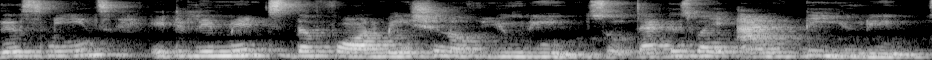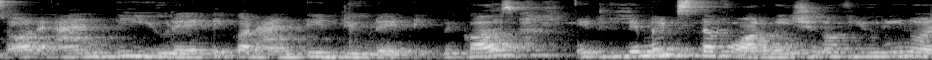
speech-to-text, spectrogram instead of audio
this means it limits the formation of urine. So that is why anti-urine or anti-uretic or anti-diuretic because it limits the formation of urine or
